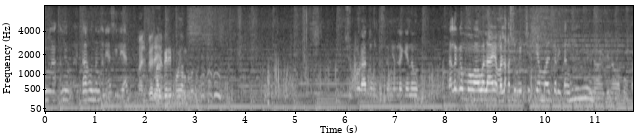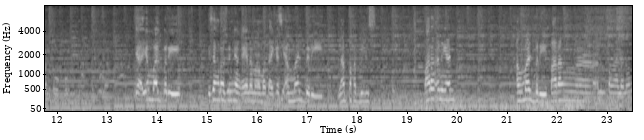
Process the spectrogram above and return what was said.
Yung ah, ano yung dahon ng ano yan, silian? Malberry po yung buto. Siguradong gusto nyo lagyan ng talagang mawawala yan. Malakas yung mulberry. Tanggalin nyo yun. Gina, ginawa pong pantuko. Kaya yung mulberry, isang rason yan kaya namamatay kasi ang mulberry, napakabilis. Parang ano yan? Ang mulberry, parang ah, anong pangalan nun?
